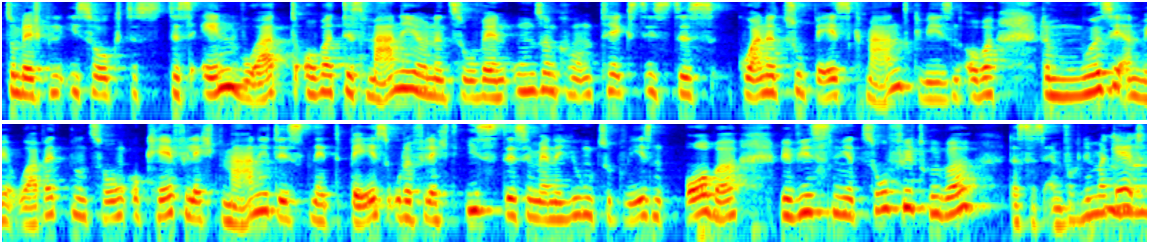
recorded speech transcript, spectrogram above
zum Beispiel, ich sage das, das N-Wort, aber das meine ich ja nicht so, weil in unserem Kontext ist das gar nicht so best gemeint gewesen. Aber da muss ich an mir arbeiten und sagen, okay, vielleicht meine ich das nicht best oder vielleicht ist das in meiner Jugend so gewesen, aber wir wissen jetzt so viel drüber, dass das einfach nicht mehr geht.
